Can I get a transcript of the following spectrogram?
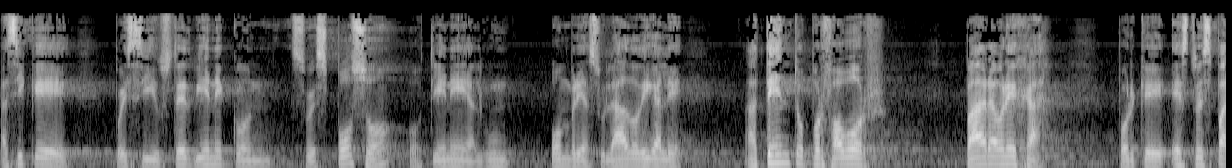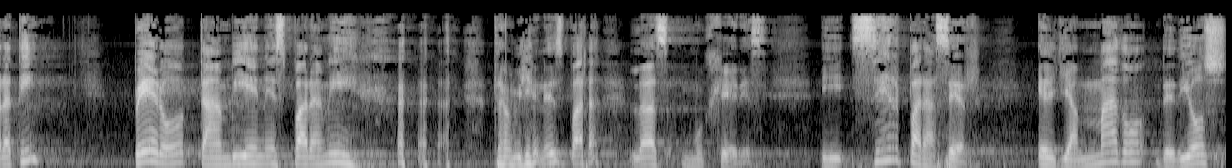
Así que, pues si usted viene con su esposo o tiene algún hombre a su lado, dígale, atento por favor, para oreja, porque esto es para ti, pero también es para mí, también es para las mujeres. Y ser para ser, el llamado de Dios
